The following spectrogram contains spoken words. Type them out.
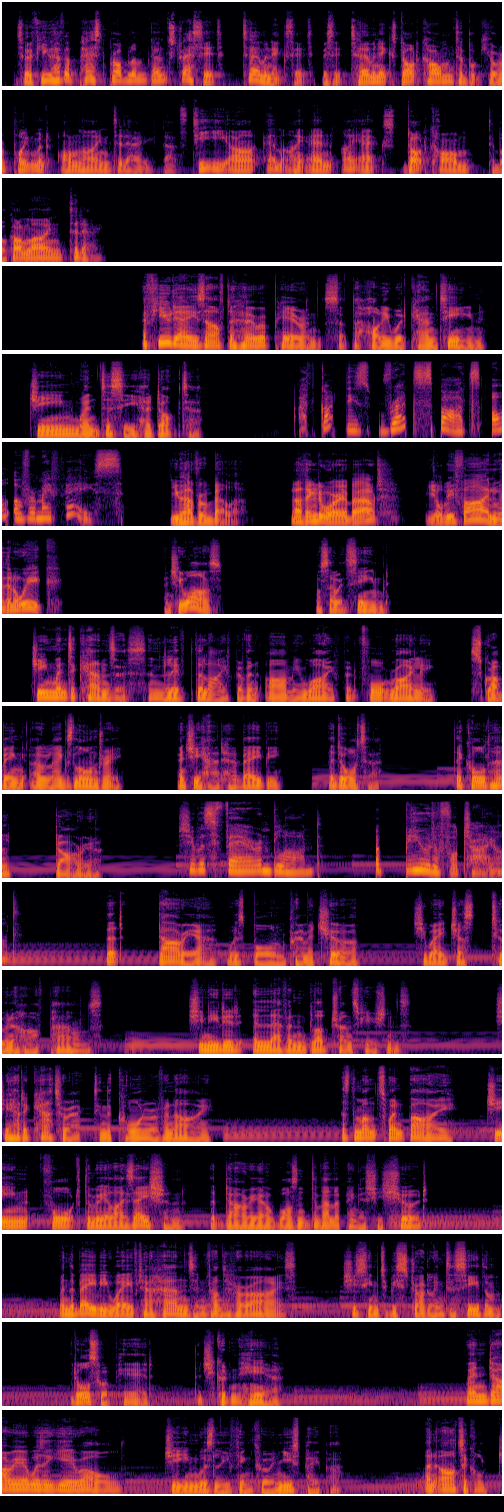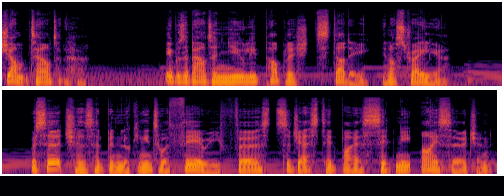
So if you have a pest problem, don't stress it, Terminix it. Visit Terminix.com to book your appointment online today. That's T E R M I N I X dot com to book online today. A few days after her appearance at the Hollywood Canteen, Gene went to see her doctor. I've got these red spots all over my face. You have rubella. Nothing to worry about. You'll be fine within a week. And she was. Or so it seemed. Gene went to Kansas and lived the life of an army wife at Fort Riley, scrubbing Oleg's laundry, and she had her baby, a daughter. They called her Daria. She was fair and blonde, a beautiful child. But Daria was born premature. She weighed just two and a half pounds. She needed 11 blood transfusions. She had a cataract in the corner of an eye. As the months went by, Gene fought the realization that Daria wasn't developing as she should. When the baby waved her hands in front of her eyes, she seemed to be struggling to see them. It also appeared that she couldn't hear. When Daria was a year old, Gene was leafing through a newspaper. An article jumped out at her. It was about a newly published study in Australia. Researchers had been looking into a theory first suggested by a Sydney eye surgeon,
